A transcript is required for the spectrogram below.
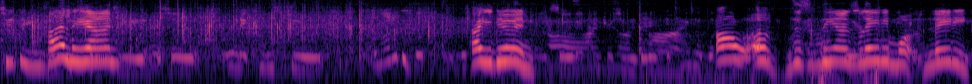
two things Hi, Leon. stand me also when it comes to a lot of the books How you doing? so interesting is they, don't- they talk about what Oh, oh, this is Leon's lady, mo- lady,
